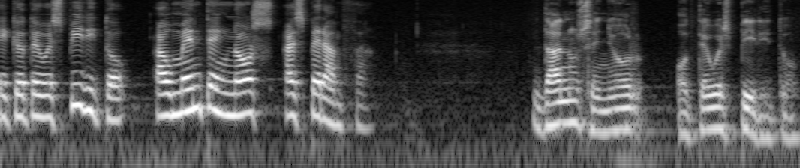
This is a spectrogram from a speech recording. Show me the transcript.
e que o teu espírito aumente en nós a esperanza. Danos, Señor, o teu espírito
